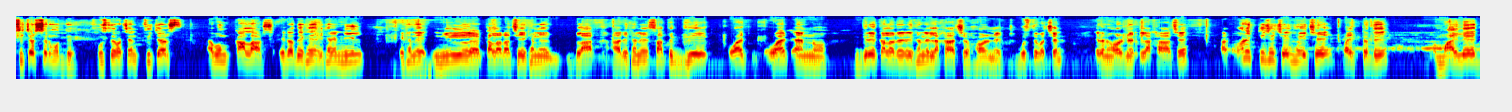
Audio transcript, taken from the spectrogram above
ফিচার্সের মধ্যে, বুঝতে পারছেন? ফিচার্স এবং কালার্স এটা দেখেন এখানে নীল এখানে নীল কালার আছে, এখানে ব্ল্যাক আর এখানে সাথে grey white white and grey কালারের এখানে লেখা আছে হর্নেট বুঝতে পারছেন? এখানে হর্নেট লেখা আছে। আর অনেক কিছু চেঞ্জ হয়েছে বাইকটাতে। মাইলেজ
